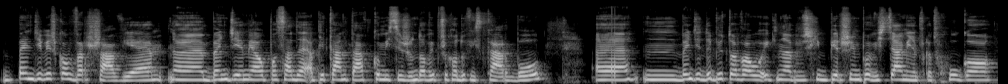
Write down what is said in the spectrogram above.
będzie mieszkał w Warszawie, e, będzie miał posadę aplikanta w Komisji Rządowej Przychodów i Skarbu, będzie debiutował pierwszymi powieściami, na przykład Hugo,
